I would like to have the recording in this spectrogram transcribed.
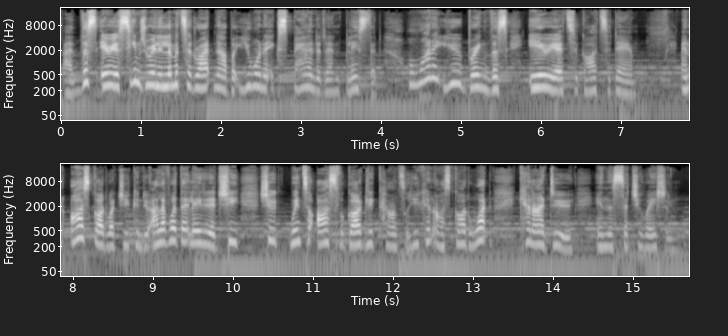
uh, this area seems really limited right now, but you want to expand it and bless it. Well, why don't you bring this area to God today? And ask God what you can do. I love what that lady did. She she went to ask for godly counsel. You can ask God, what can I do in this situation?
